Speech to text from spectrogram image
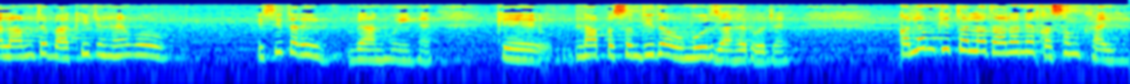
علامتیں باقی جو ہیں، وہ اسی طرح بیان ہوئی ہیں کہ ناپسندیدہ امور ظاہر ہو جائیں۔ قلم کی تو اللہ تعالیٰ نے قسم کھائی ہے۔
